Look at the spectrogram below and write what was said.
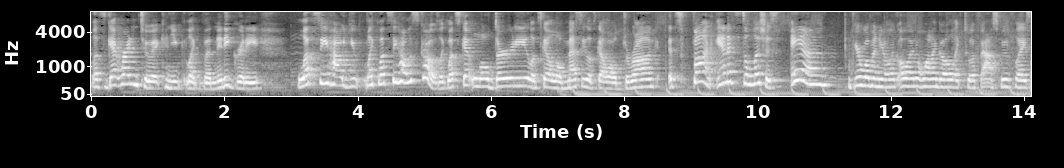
Let's get right into it. Can you, like the nitty gritty. Let's see how you, like, let's see how this goes. Like, let's get a little dirty. Let's get a little messy. Let's get a little drunk. It's fun and it's delicious. And if you're a woman, you're like, oh, I don't want to go like to a fast food place.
